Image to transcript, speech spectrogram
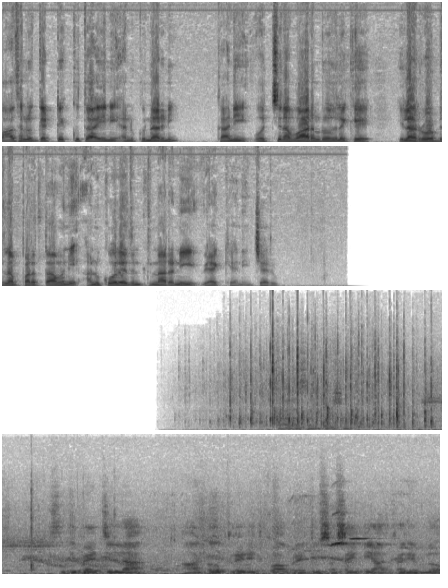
బాధలు గట్టెక్కుతాయని అనుకున్నారని కానీ వచ్చిన వారం రోజులకే ఇలా రోడ్డున పడతామని అనుకోలేదంటున్నారని వ్యాఖ్యానించారు. చాలా సంతోషం. సిద్దిపేట జిల్లా ఆటో క్రెడిట్ కోఆపరేటివ్ సొసైటీ ఆధ్వర్యంలో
